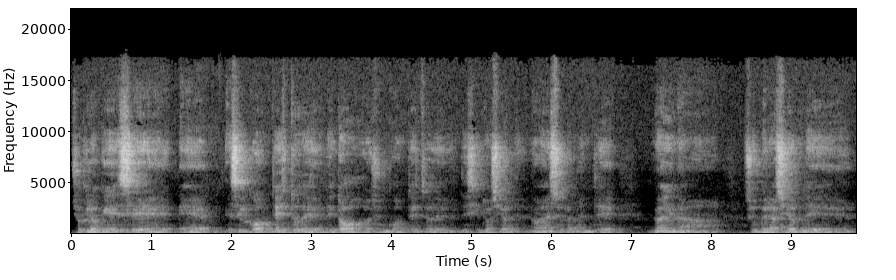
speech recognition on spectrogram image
yo creo que ese eh, es el contexto de, todo, es un contexto de, situaciones, no es solamente, no hay una superación de,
